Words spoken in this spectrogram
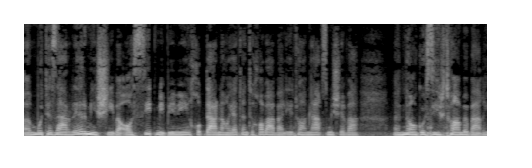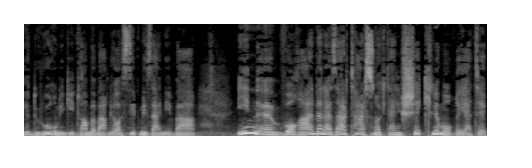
متضرر میشی و آسیب می‌بینی خب در نهایت انتخاب اولیه تو هم نقض میشه و ناگزیر تو هم به بقیه دروغ میگی تو هم به بقیه آسیب می‌زنی و این واقعا به نظر ترسناکترین شکل موقعیته.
